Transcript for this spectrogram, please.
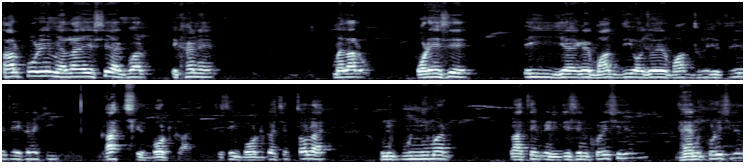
তারপরে মেলায় এসে একবার এখানে মেলার পরে এসে এই জায়গায় বাঁধ দিয়ে, অজয়ের বাঁধ ধরে যেতে যেতে এখানে একটি গাছ ছিলেন, বট গাছ। তো সেই বট গাছের তলায় উনি পূর্ণিমার রাতে মেডিটেশন করেছিলেন, ধ্যান করেছিলেন,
